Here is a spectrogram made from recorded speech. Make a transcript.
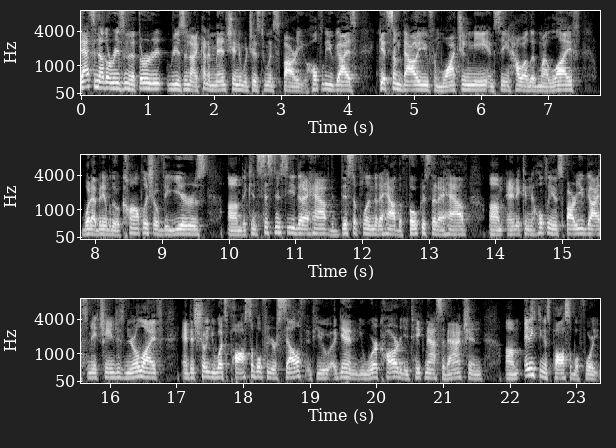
that's another reason. The third reason I kind of mentioned, which is to inspire you. Hopefully, you guys get some value from watching me and seeing how I live my life, what I've been able to accomplish over the years, um, the consistency that I have, the discipline that I have, the focus that I have, um, and it can hopefully inspire you guys to make changes in your life and to show you what's possible for yourself. If you, again, you work hard and you take massive action, um, anything is possible for you.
